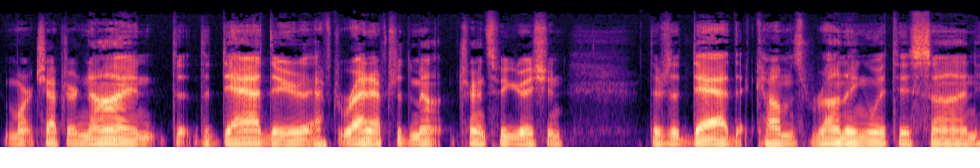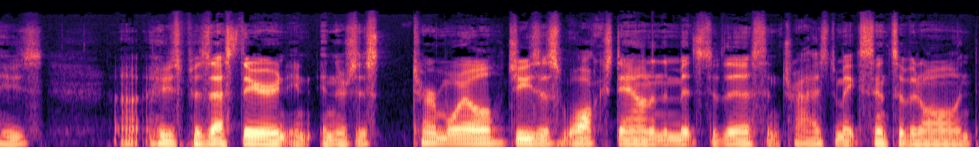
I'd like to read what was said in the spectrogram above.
Mark chapter 9, the, the dad there, after right after the Mount Transfiguration, there's a dad that comes running with his son who's uh, who's possessed there, and, and, there's this turmoil. Jesus walks down in the midst of this and tries to make sense of it all, and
